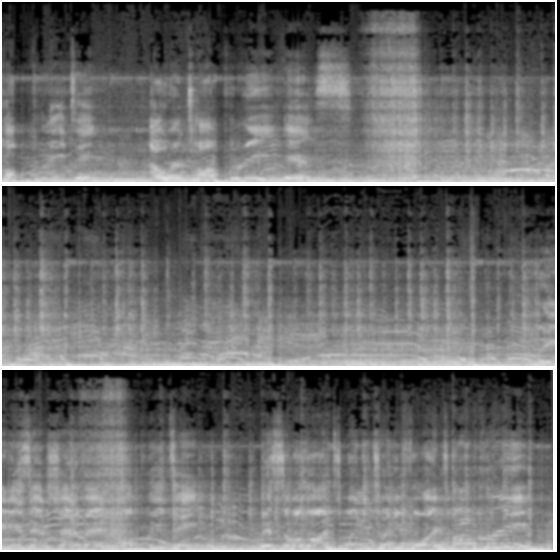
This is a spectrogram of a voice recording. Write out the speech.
completing our top three is Ladies and gentlemen, completing Miss Obogon 2024 Top 3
